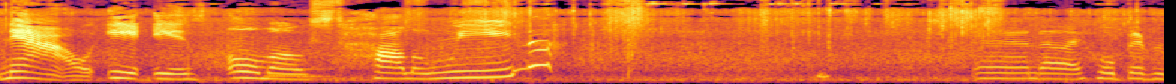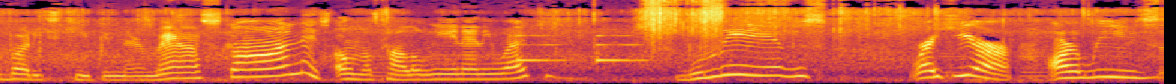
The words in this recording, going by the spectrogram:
Now it is almost Halloween. And I hope everybody's keeping their mask on. It's almost Halloween anyway. Leaves right here. Our leaves,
